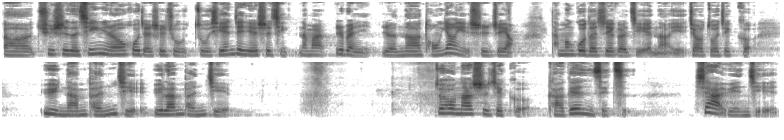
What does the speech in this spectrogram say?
呃去世的亲人或者是祖祖先这些事情。那么日本人呢，同样也是这样，他们过的这个节呢，也叫做这个盂兰盆节，盂兰盆节。最后呢是这个卡根节子，下元节。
